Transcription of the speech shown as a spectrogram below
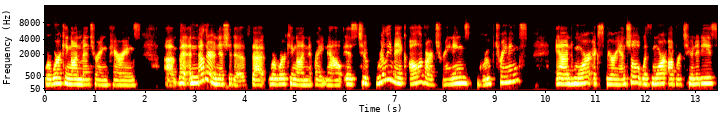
We're working on mentoring pairings. Uh, but another initiative that we're working on right now is to really make all of our trainings group trainings and more experiential with more opportunities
